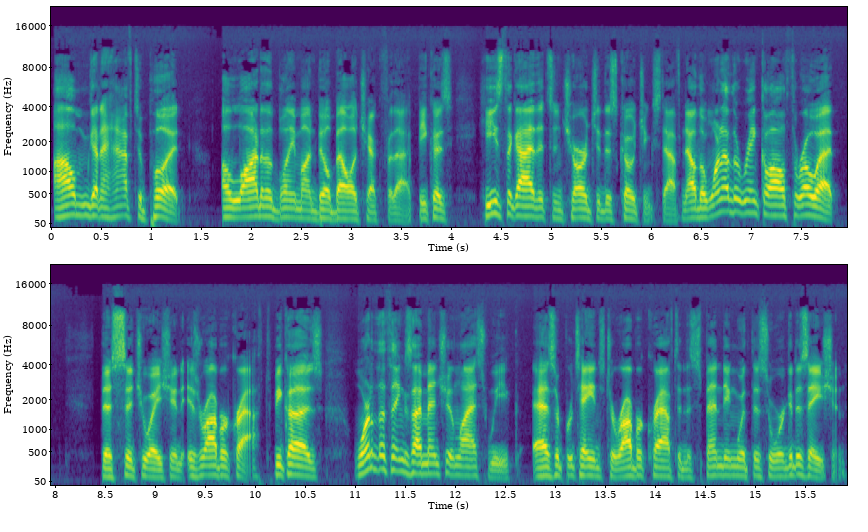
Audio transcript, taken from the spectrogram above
I'm going to have to put a lot of the blame on Bill Belichick for that because he's the guy that's in charge of this coaching staff. Now, the one other wrinkle I'll throw at this situation is Robert Kraft because one of the things I mentioned last week as it pertains to Robert Kraft and the spending with this organization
